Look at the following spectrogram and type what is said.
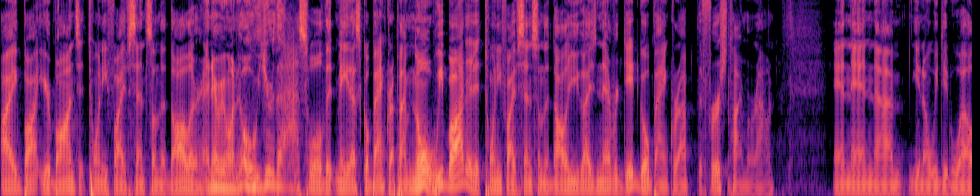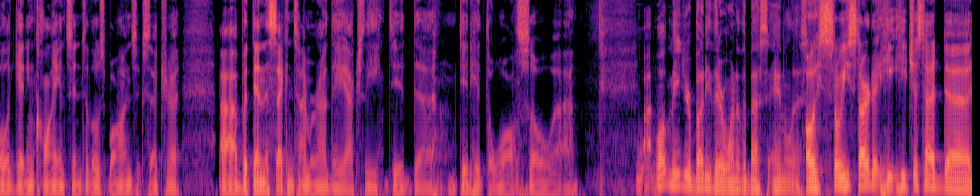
I bought your bonds at 25 cents on the dollar. And everyone, oh, you're the asshole that made us go bankrupt. I'm, no, we bought it at 25 cents on the dollar. You guys never did go bankrupt the first time around. And then, um, you know, we did well at getting clients into those bonds, etc. Uh, but then the second time around, they actually did uh, did hit the wall. So uh, what made your buddy there one of the best analysts? Oh, so he started. He he just had. Uh,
